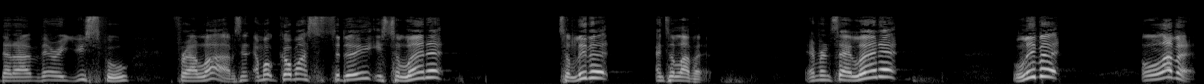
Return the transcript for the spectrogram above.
that are very useful for our lives. And, what God wants us to do is to learn it, to live it, and to love it. Everyone say, learn it, live it, love it.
